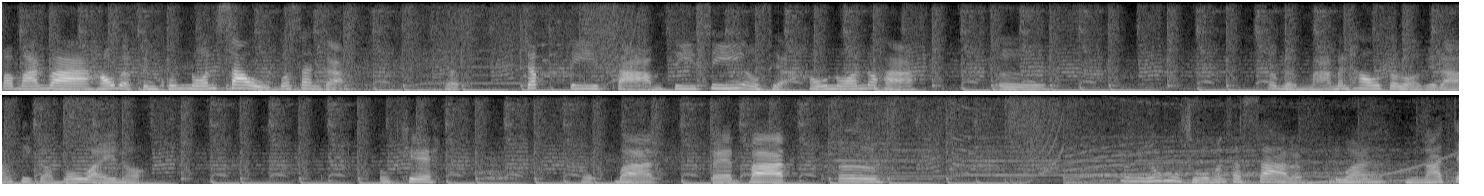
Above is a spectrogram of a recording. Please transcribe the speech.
ประมาณว่าเฮาแบบเป็นคนนอนเศร้าบ่สั้นกะแบบจักตีสามตีสี่อย่างเสียเฮานอนเนาะค่ะ เออ แต่แบบหมามันเท่าตลอดเวลาบางทีกับบ่ไหวเนาะโอเคหกบาทแปดบาท เออวันนี้ก็ผูกสูมันสัสซ่าแบบหรือว่าหนูน่าใจ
